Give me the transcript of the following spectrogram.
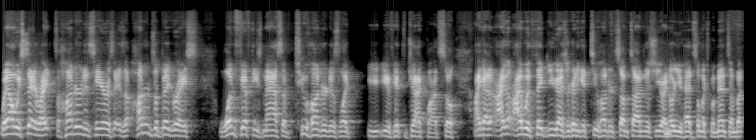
we always say, right? It's 100 is here. Is, is 100's a big race. 150 is massive. 200 is like you, have hit the jackpot. So I got I, I would think you guys are going to get 200 sometime this year. I know you had so much momentum, but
